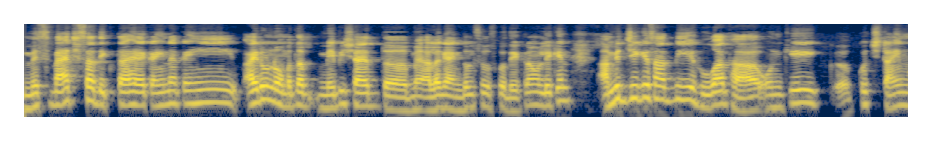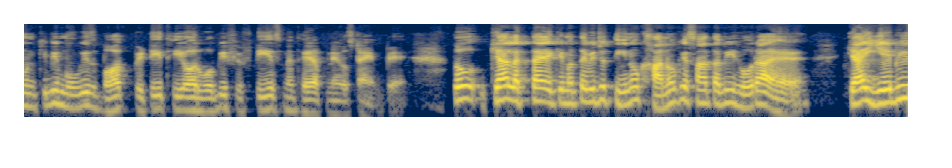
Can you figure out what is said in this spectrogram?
मिसमैच सा दिखता है कहीं ना कहीं आई डोंट नो मतलब मे बी शायद मैं अलग एंगल से उसको देख रहा हूँ लेकिन अमित जी के साथ भी ये हुआ था उनकी अ, कुछ टाइम उनकी भी मूवीज़ बहुत पिटी थी और वो भी फिफ्टीज में थे अपने उस टाइम पे। तो क्या लगता है कि मतलब ये जो तीनों खानों के साथ अभी हो रहा है क्या ये भी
